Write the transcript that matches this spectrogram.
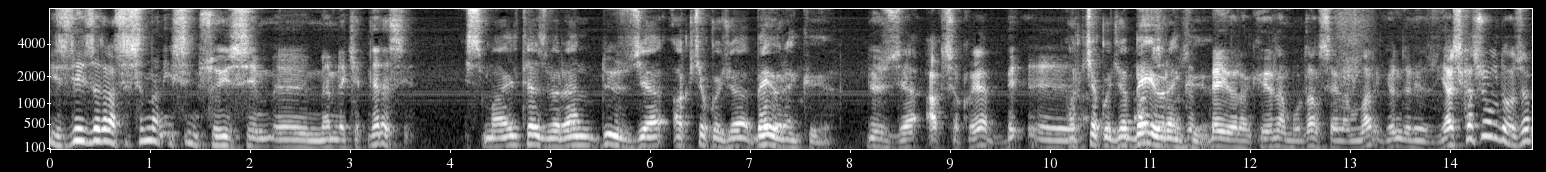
İzleyiciler açısından isim, soyisim, e, memleket neresi? İsmail Tezveren Düzce Akçakoca Beyören Köyü. Düzce, Aksakoya, Be, e, Akçakoca Beyören Aksakoca, Köyü. Beyören Köyü'nden buradan selamlar gönderiyoruz. Yaş kaç oldu hocam?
